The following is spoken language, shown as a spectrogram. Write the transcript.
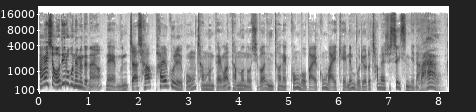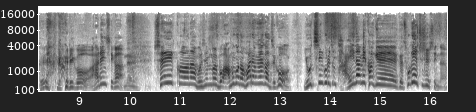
강현 씨 어디로 보내면 되나요? 네, 문자 샵 8910 장문 100원, 단문 50원, 인터넷 콩, 모바일 콩, my K는 무료로 참여하실 수 있습니다. 와우. 그래, 그리고 하린 씨가 네. 쉐이커나 뭐 심벌 뭐 아무거나 활용해 가지고 요 친구를 좀 다이나믹하게 그 소개해 주실 수 있나요?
